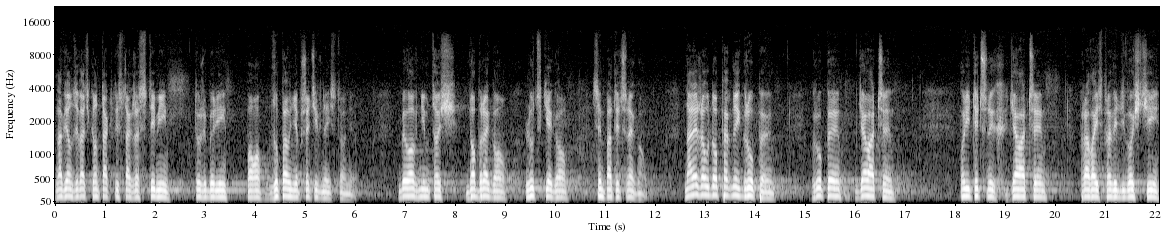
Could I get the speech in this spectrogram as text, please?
nawiązywać kontakty także z tymi, którzy byli po zupełnie przeciwnej stronie. Było w nim coś dobrego, ludzkiego, sympatycznego. Należał do pewnej grupy, grupy działaczy politycznych, działaczy Prawa i Sprawiedliwości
